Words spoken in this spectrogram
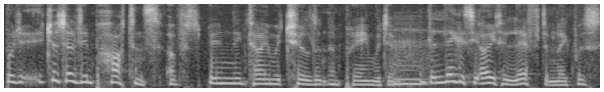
but it just shows the importance of spending time with children and praying with them. And the legacy Ita left them like was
